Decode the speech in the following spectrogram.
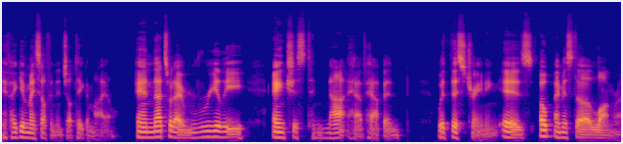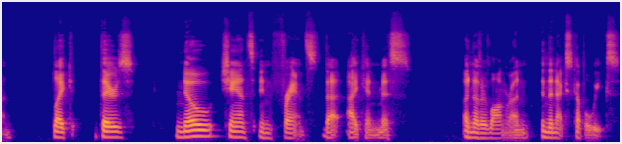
if I give myself an inch, I'll take a mile. And that's what I'm really anxious to not have happen with this training is oh, I missed a long run. Like there's no chance in France that I can miss another long run in the next couple weeks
